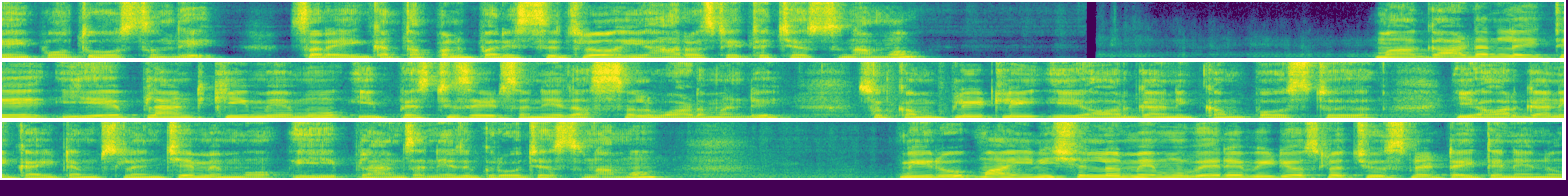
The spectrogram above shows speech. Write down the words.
అయిపోతూ వస్తుంది. సరే ఇంకా తప్పని పరిస్థితిలో ఈ హార్వెస్ట్ అయితే చేస్తున్నాము. మా గార్డెన్లో అయితే ఏ ప్లాంట్కి మేము ఈ పెస్టిసైడ్స్ అనేది అస్సలు వాడమండి. సో కంప్లీట్లీ ఈ ఆర్గానిక్ కంపోస్ట్ ఈ ఆర్గానిక్ ఐటమ్స్ నుంచే మేము ఈ ప్లాంట్స్ అనేది గ్రో చేస్తున్నాము. మీరు మా ఇనిషియల్లో మేము వేరే వీడియోస్లో చూసినట్టయితే నేను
